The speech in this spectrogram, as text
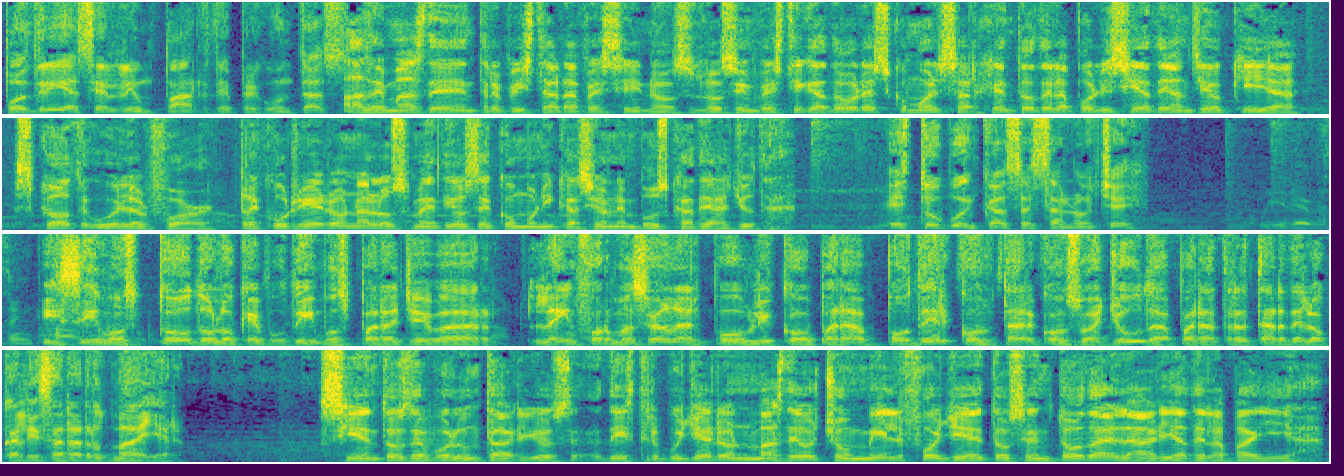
¿Podría hacerle un par de preguntas? Además de entrevistar a vecinos, los investigadores como el sargento de la policía de Antioquía, Scott Willerford, recurrieron a los medios de comunicación en busca de ayuda. ¿Estuvo en casa esa noche? Hicimos todo lo que pudimos para llevar la información al público para poder contar con su ayuda para tratar de localizar a Ruth Mayer. Cientos de voluntarios distribuyeron más de 8.000 folletos en toda el área de la bahía.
